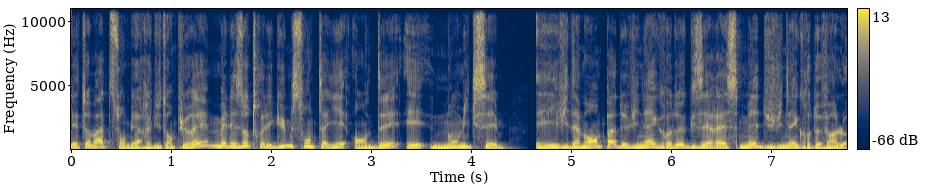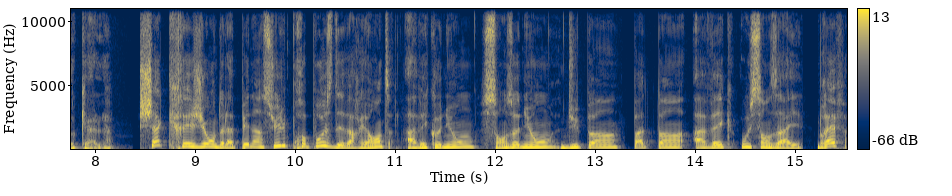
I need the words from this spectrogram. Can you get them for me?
Les tomates sont bien réduites en purée, mais les autres légumes sont taillés en dés et non mixés. Et évidemment, pas de vinaigre de Xérès, mais du vinaigre de vin local. Chaque région de la péninsule propose des variantes avec oignon, sans oignon, du pain, pas de pain, avec ou sans ail. Bref,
